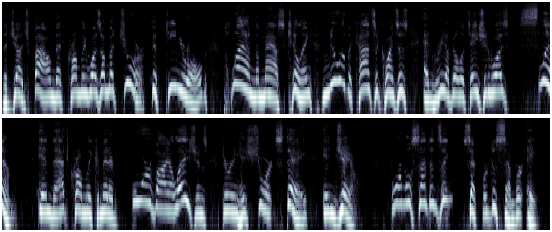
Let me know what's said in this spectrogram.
the judge found that Crumbley was a mature 15 year old, planned the mass killing, knew of the consequences, and rehabilitation was slim in that Crumbley committed four violations during his short stay in jail. Formal sentencing set for December 8th.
